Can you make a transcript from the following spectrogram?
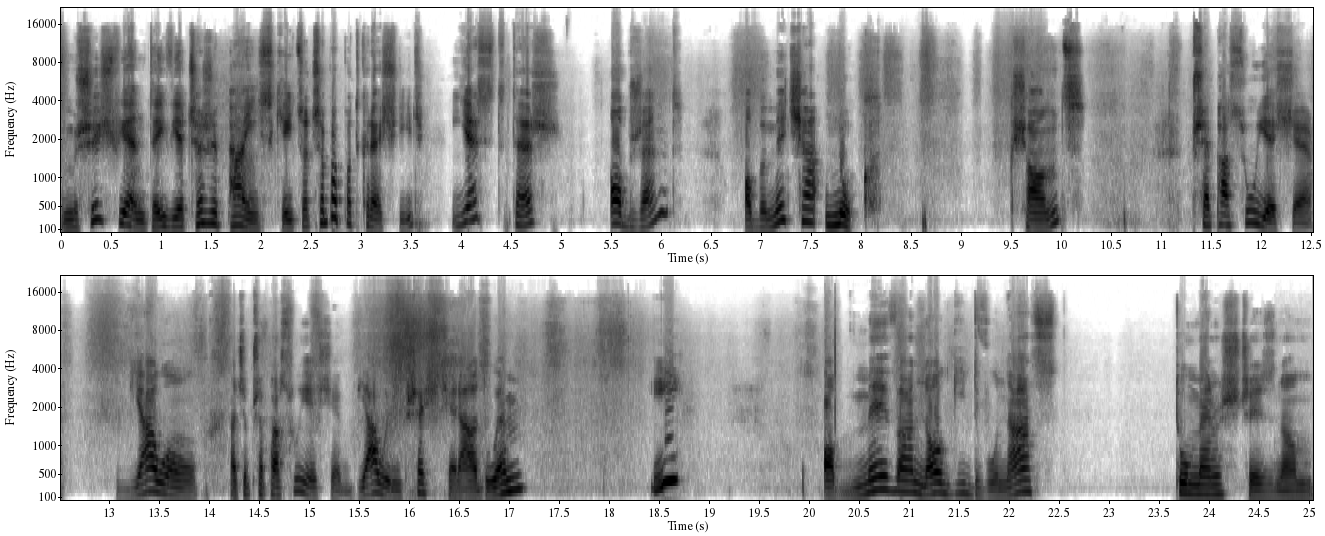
W mszy świętej, wieczerzy pańskiej, co trzeba podkreślić, jest też obrzęd obmycia nóg. Ksiądz przepasuje się białą, znaczy przepasuje się białym prześcieradłem i obmywa nogi dwunastu mężczyznom.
